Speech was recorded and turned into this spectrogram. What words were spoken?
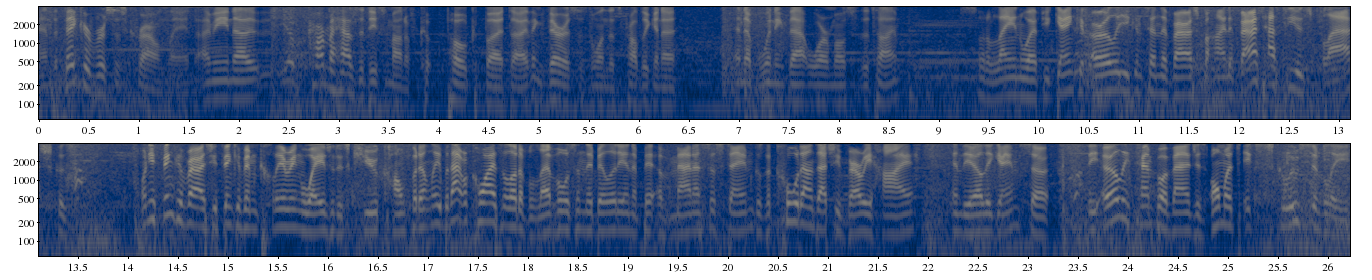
And the Faker versus Crown lane. I mean, uh, you know, Karma has a decent amount of poke, but uh, I think Varus is the one that's probably going to end up winning that war most of the time. Sort of lane where if you gank it early, you can send the Varus behind. If Varus has to use Flash, because when you think of Varus, you think of him clearing waves with his Q confidently, but that requires a lot of levels in the ability and a bit of mana sustain because the cooldown's actually very high in the early game. So the early tempo advantage is almost exclusively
